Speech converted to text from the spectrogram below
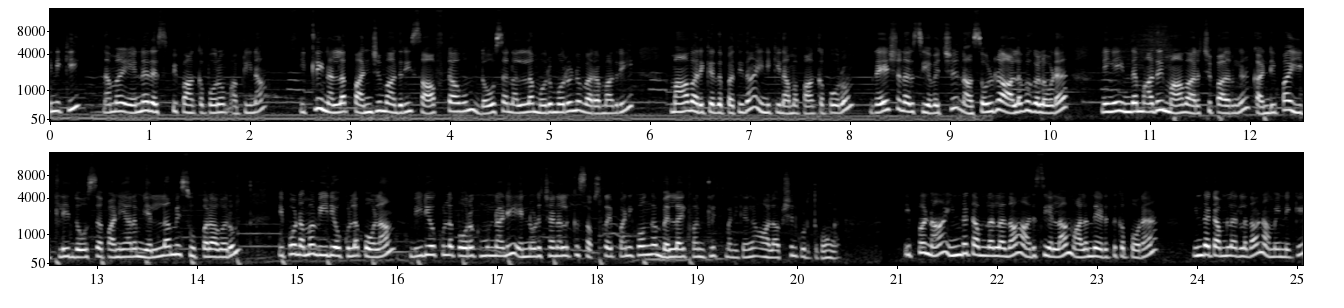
இன்னைக்கு நம்ம என்ன ரெசிபி பார்க்க போகிறோம் அப்படின்னா இட்லி நல்லா பஞ்சு மாதிரி சாஃப்டாகவும் தோசை நல்லா மொறுமொறுன்னு வர மாதிரி மாவு அரைக்கிறத பற்றி தான் இன்றைக்கி நம்ம பார்க்க போகிறோம் ரேஷன் அரிசியை வச்சு நான் சொல்கிற அளவுகளோட நீங்கள் இந்த மாதிரி மாவு அரைச்சி பாருங்கள் கண்டிப்பாக இட்லி தோசை பணியாரம் எல்லாமே சூப்பராக வரும். இப்போ நம்ம வீடியோக்குள்ளே போகலாம் வீடியோக்குள்ளே போகிறதுக்கு முன்னாடி என்னோட சேனலுக்கு சப்ஸ்கிரைப் பண்ணிக்கோங்க. பெல் ஐக்கான் கிளிக் பண்ணிக்கோங்க. ஆல் ஆப்ஷன் கொடுத்துக்கோங்க. இப்போ நான் இந்த டம்ளரில் தான் அரிசி எல்லாம் அளந்து எடுத்துக்க போகிறேன் இந்த டம்ளரில் தான் நம்ம இன்றைக்கி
